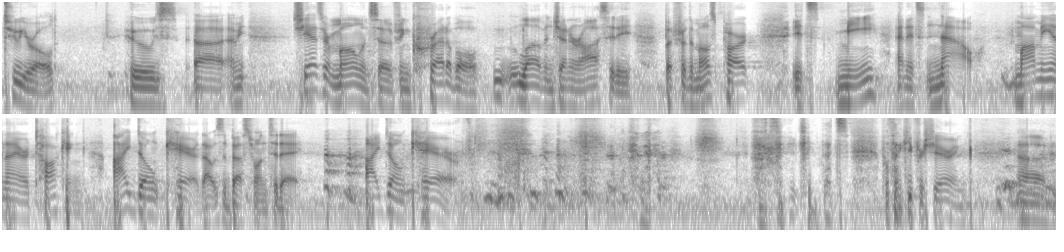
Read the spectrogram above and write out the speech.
two year old who's, uh, I mean, she has her moments of incredible love and generosity, but for the most part, it's me and it's now. Mommy and I are talking. I don't care. That was the best one today. I don't care. That's well. Thank you for sharing. Uh,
